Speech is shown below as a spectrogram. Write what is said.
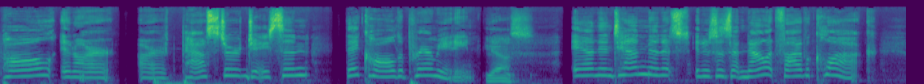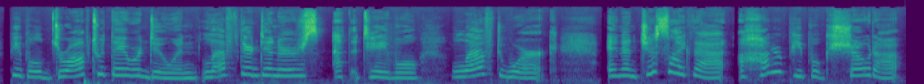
Paul and our our pastor Jason, they called a prayer meeting. Yes. And in 10 minutes, and it says that now at 5 o'clock, people dropped what they were doing, left their dinners at the table, left work. And then just like that, a 100 people showed up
